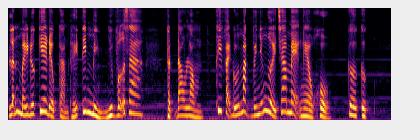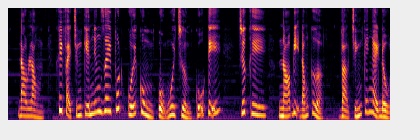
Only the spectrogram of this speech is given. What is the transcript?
lẫn mấy đứa kia đều cảm thấy tim mình như vỡ ra. Thật đau lòng khi phải đối mặt với những người cha mẹ nghèo khổ, cơ cực. Đau lòng khi phải chứng kiến những giây phút cuối cùng của ngôi trường cũ kỹ trước khi nó bị đóng cửa vào chính cái ngày đầu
